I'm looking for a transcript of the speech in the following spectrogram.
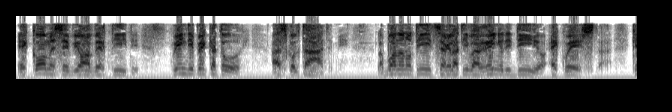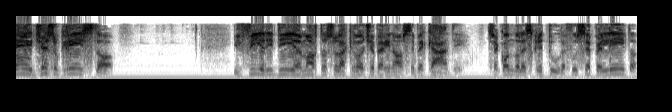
è come se vi ho avvertiti. Quindi, peccatori, ascoltatemi, la buona notizia relativa al regno di Dio è questa, che Gesù Cristo, il figlio di Dio, è morto sulla croce per i nostri peccati secondo le scritture, fu seppellito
